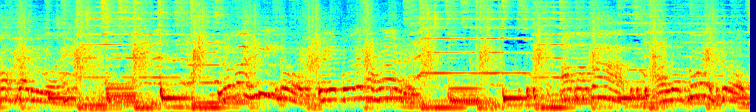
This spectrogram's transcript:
Hugo, ¿eh? Lo más lindo que le podemos dar a mamá, a los nuestros,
